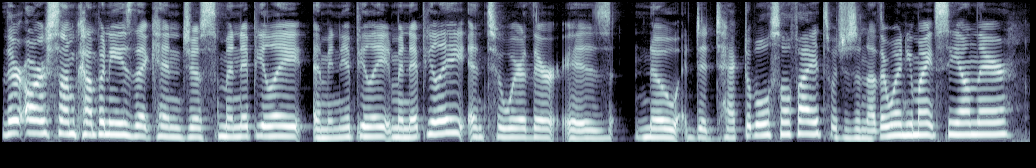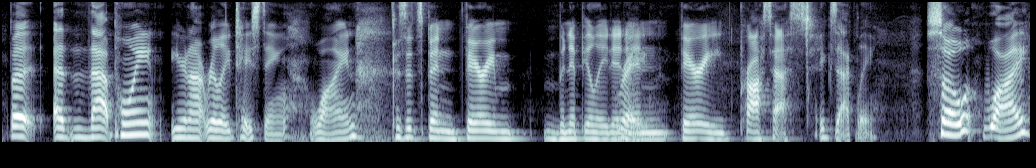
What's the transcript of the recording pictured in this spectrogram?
there are some companies that can just manipulate and manipulate and manipulate into where there is no detectable sulfites, which is another one you might see on there. But at that point, you're not really tasting wine. Because it's been very manipulated Right. and very processed. Exactly. So, why?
